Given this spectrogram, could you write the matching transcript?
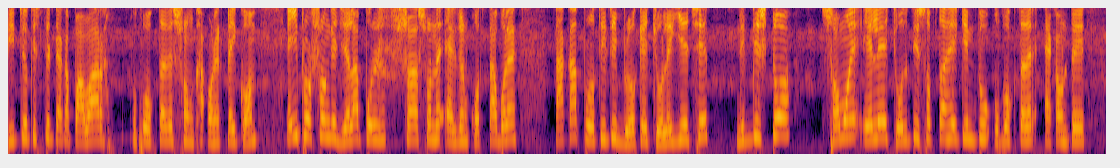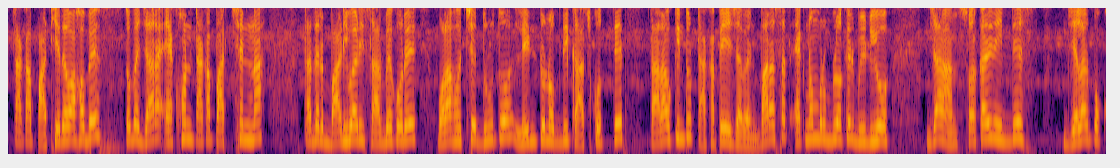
দ্বিতীয় কিস্তির টাকা পাওয়ার উপভোক্তাদের সংখ্যা অনেকটাই কম। এই প্রসঙ্গে জেলা প্রশাসনের একজন কর্তা বলেন, টাকা প্রতিটি ব্লকে চলে গিয়েছে। নির্দিষ্ট সময় এলে চলতি সপ্তাহে কিন্তু উপভোক্তাদের অ্যাকাউন্টে টাকা পাঠিয়ে দেওয়া হবে। তবে যারা এখন টাকা পাচ্ছেন না, তাদের বাড়ি বাড়ি সার্ভে করে বলা হচ্ছে দ্রুত লিন্টন অবধি কাজ করতে। তারাও কিন্তু টাকা পেয়ে যাবেন। বারাসাত এক নম্বর ব্লকের ভিডিও। জানান, সরকারি নির্দেশ জেলার পক্ষ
